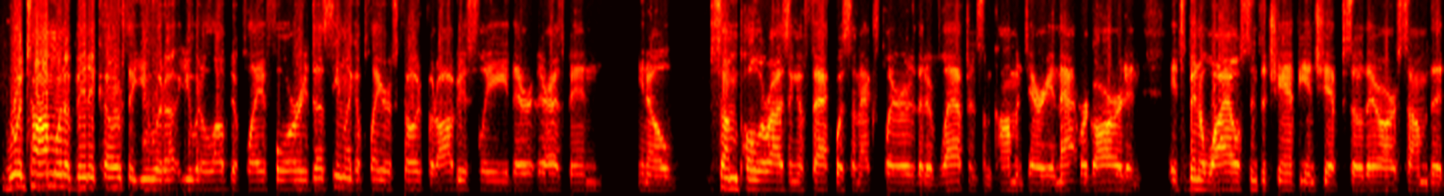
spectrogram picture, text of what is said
would Tomlin have been a coach that you would uh, you would have loved to play for? It does seem like a player's coach, but obviously there there has been you know some polarizing effect with some ex players that have left and some commentary in that regard. And it's been a while since a championship, so there are some that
